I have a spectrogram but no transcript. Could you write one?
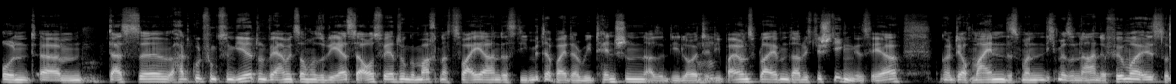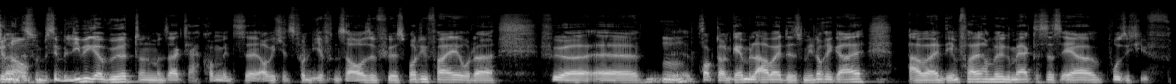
Und ähm, das äh, hat gut funktioniert und wir haben jetzt auch mal so die erste Auswertung gemacht nach zwei Jahren, dass die Mitarbeiter-Retention, also die Leute, Mhm. die bei uns bleiben, dadurch gestiegen ist. Ja, man könnte ja auch meinen, dass man nicht mehr so nah an der Firma ist und Genau. dann dass es ein bisschen beliebiger wird und man sagt, ja komm, jetzt, äh, ob ich jetzt von hier von zu Hause für Spotify oder für äh, Mhm. Procter Gamble arbeite, ist mir doch egal. Aber in dem Fall haben wir gemerkt, dass das eher positiv,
